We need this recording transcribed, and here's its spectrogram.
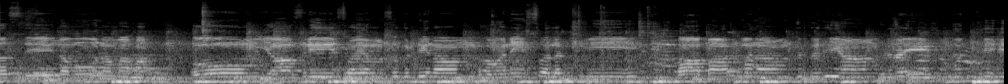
तस्यै नमो नमः। ॐ या श्री स्वयं सुकृतिनां भवने स्वलक्ष्मी पापात्मनां कृतधियाँ हृदयेषु बुद्धिः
